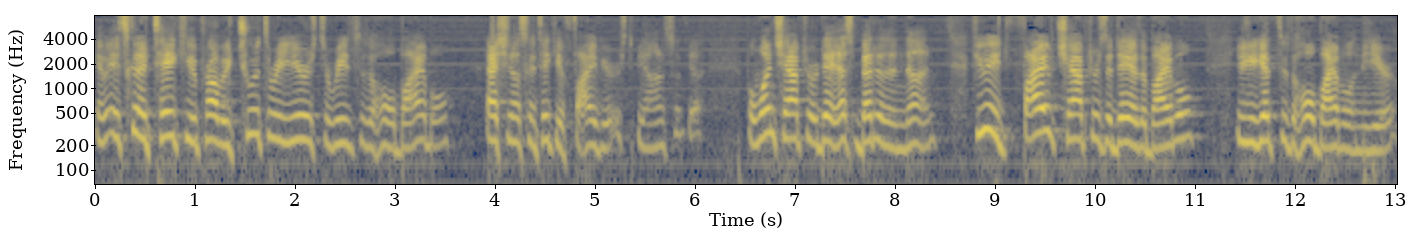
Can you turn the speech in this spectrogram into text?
it's going to take you probably two or three years to read through the whole Bible. Actually, no, it's going to take you five years, to be honest with you. But one chapter a day, that's better than none. If you read five chapters a day of the Bible, you can get through the whole Bible in a year.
